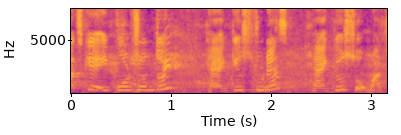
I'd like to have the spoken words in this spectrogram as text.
আজকে এই পর্যন্তই। Thank you students thank you so much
